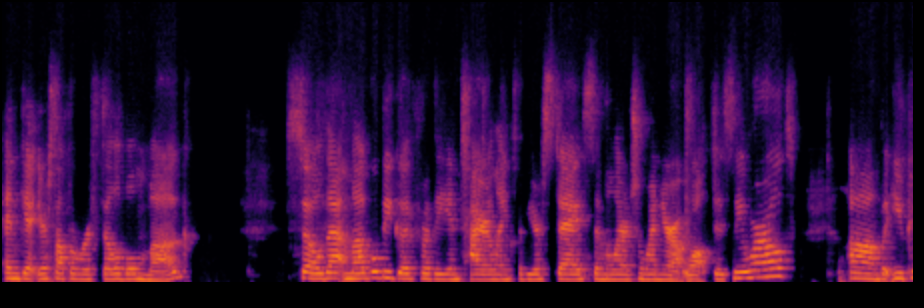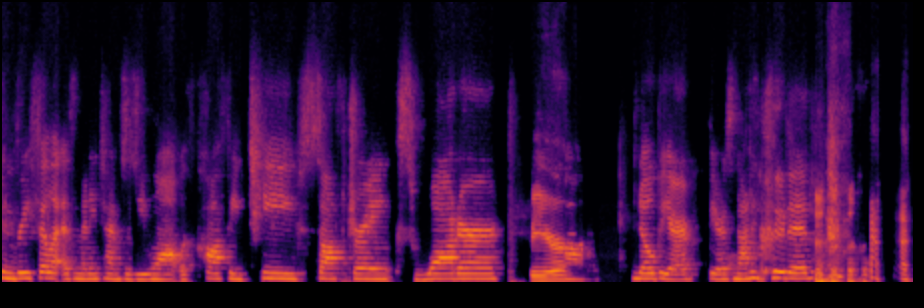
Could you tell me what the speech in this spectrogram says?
and get yourself a refillable mug. So that mug will be good for the entire length of your stay, similar to when you're at Walt Disney World. Um, but you can refill it as many times as you want with coffee, tea, soft drinks, water. Beer. No beer. Beer is not included.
